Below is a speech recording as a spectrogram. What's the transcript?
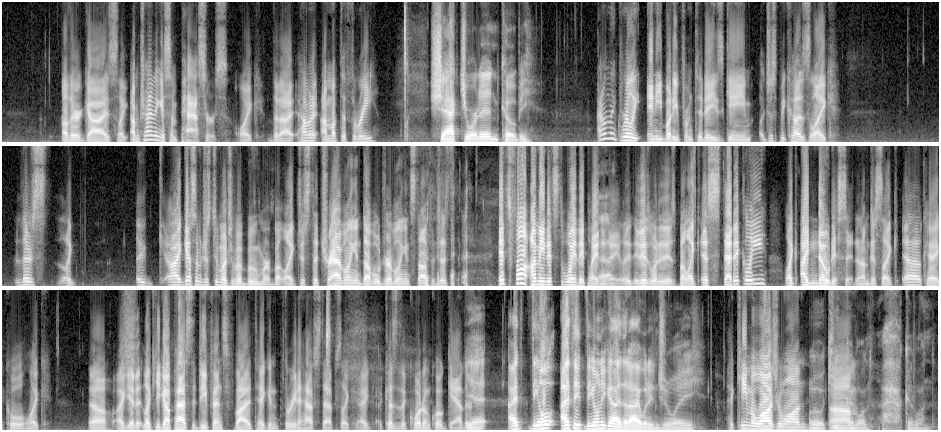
other guys like I'm trying to think of some passers like that I how many I'm up to three. Shaq, Jordan, Kobe. I don't think really anybody from today's game just because like there's like I guess I'm just too much of a boomer, but like just the traveling and double dribbling and stuff. It's just it's fun. I mean, it's the way they play today. It, it is what it is. But like aesthetically, like I notice it, and I'm just like, oh, okay, cool. Like, oh, I get it. Like you got past the defense by taking three and a half steps, like because of the quote unquote gather. Yeah, I the ol- I think the only guy that I would enjoy. Hakeem Olajuwon. Oh, Hakeem, um, good one. Ah, good one.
